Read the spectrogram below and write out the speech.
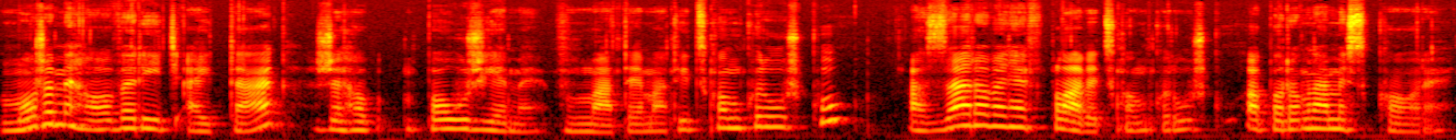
Môžeme ho overiť aj tak, že ho použijeme v matematickom krúžku a zároveň aj v plaveckom krúžku a porovnáme skóre.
